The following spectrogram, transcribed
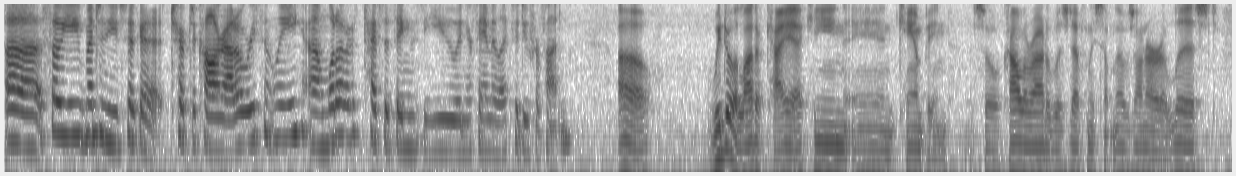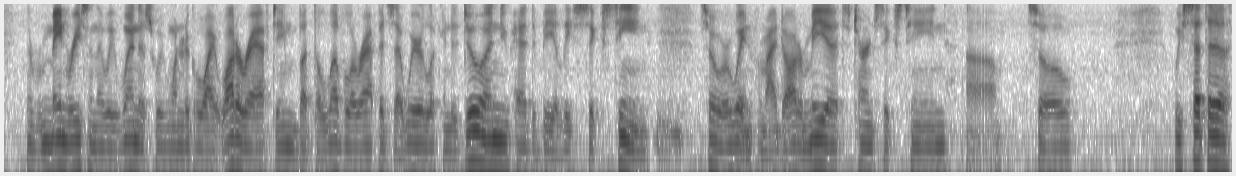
Uh, so you mentioned you took a trip to Colorado recently. Um, what other types of things do you and your family like to do for fun? Uh, we do a lot of kayaking and camping. So Colorado was definitely something that was on our list. The main reason that we went is we wanted to go whitewater rafting, but the level of rapids that we were looking to do in, you had to be at least 16. Mm-hmm. So we're waiting for my daughter Mia to turn 16. Uh, so we set the,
